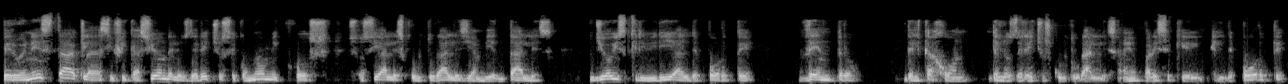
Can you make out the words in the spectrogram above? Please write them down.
pero en esta clasificación de los derechos económicos, sociales, culturales y ambientales, yo inscribiría al deporte dentro del cajón de los derechos culturales. A mí me parece que el, deporte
